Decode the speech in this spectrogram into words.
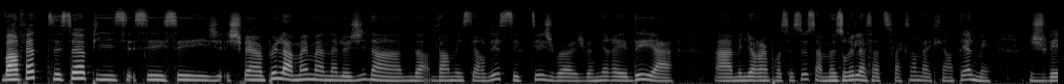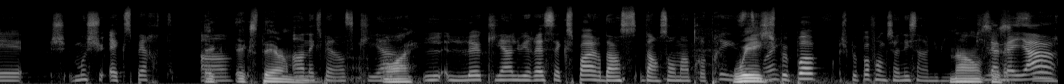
Ben, en fait, c'est ça. Puis c'est, c'est, c'est- je je fais un peu la même analogie dans, dans, dans mes services. C'est que, je vais, je vais venir aider à, à améliorer un processus, à mesurer la satisfaction de la clientèle, mais je vais... moi, je suis experte en, Ex- externe. en expérience client. Ouais. Le, le client, lui, reste expert dans, dans son entreprise. Oui. Je peux pas, je peux pas fonctionner sans lui. Non, la meilleure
